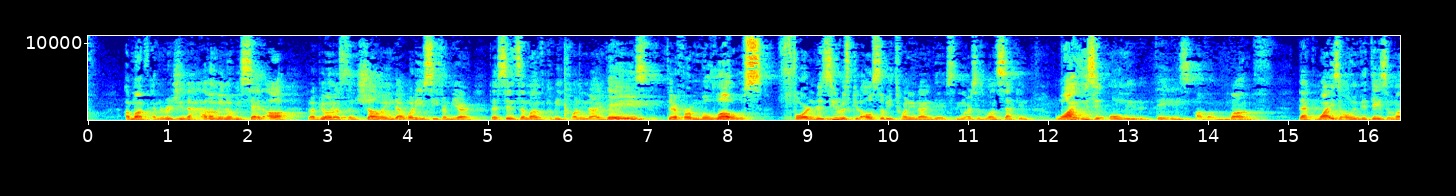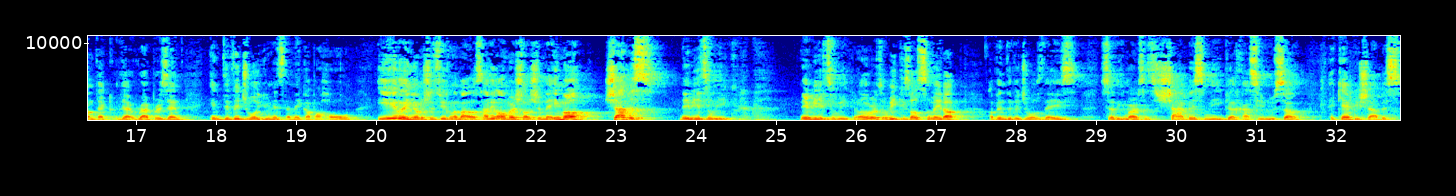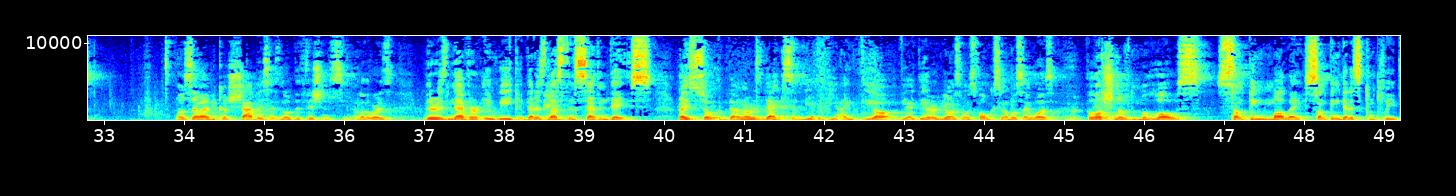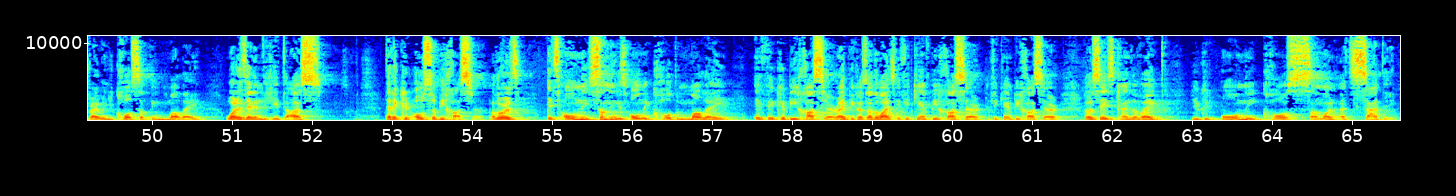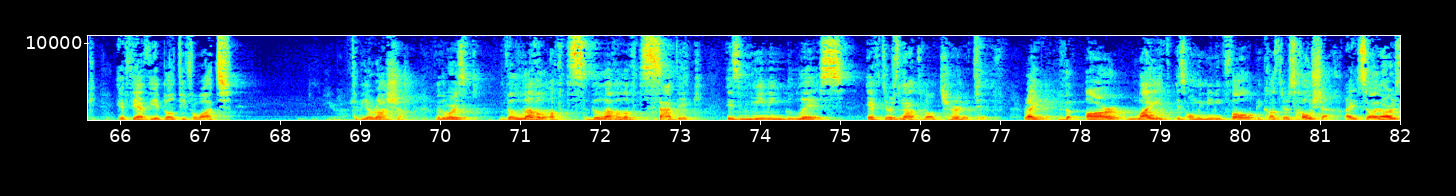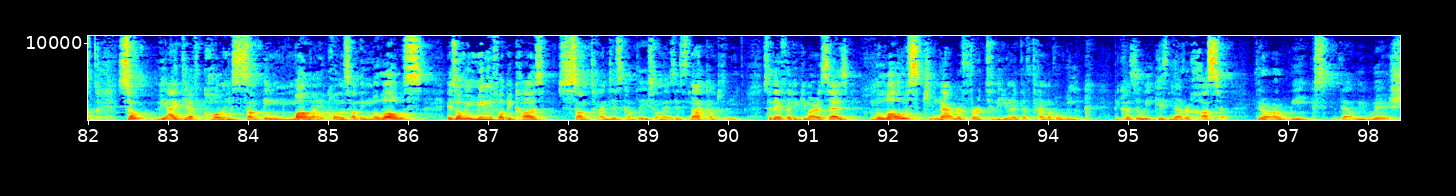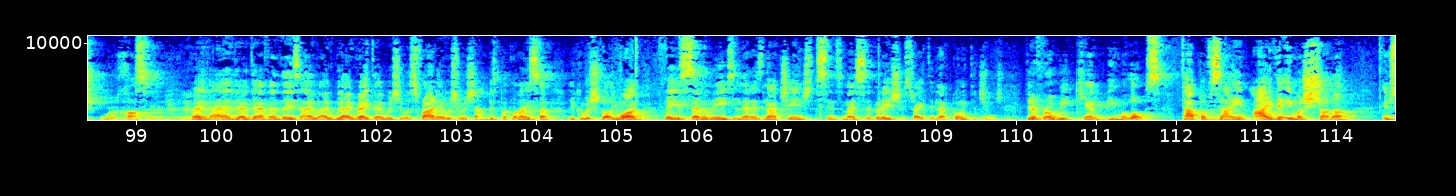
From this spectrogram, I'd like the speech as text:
A month. And originally the Havamina, we said, oh, Rabbi Yonasan showing that what do you see from here? That since a month could be 29 days, therefore Melos, for Nazirus could also be 29 days. The Gemara says, one second. Why is it only the days of a month? That why is it only the days of a month that, that represent individual units that make up a whole? Maybe it's a week. Maybe it's a week. In other words, a week is also made up of individual days. So the Gemara says, Shabbos mi'iga chasirusa. It can't be Shabbos. Also, why? Because Shabbos has no deficiency. In other words, there is never a week that is less than seven days. Right? So, in other words, that's the, the idea, the idea Rabbi Yonasan was focusing on, say, was the notion of malos, something male, something that is complete, right? When you call something male, what does that indicate to us? That it could also be chaser. In other words, it's only something is only called male if it could be chaser, right? Because otherwise, if it can't be chaser, if it can't be chaser, I would say it's kind of like you could only call someone a tzaddik if they have the ability for what? To be a rasha. In other words, the level of the level of tzaddik is meaningless if there's not an alternative right? The R, light, is only meaningful because there's choshech, right? So in words, so the idea of calling something male, calling something malos, is only meaningful because sometimes it's complete, sometimes it's not complete. So therefore the Gemara says, malos cannot refer to the unit of time of a week, because a week is never chaser there are weeks that we wish were chaser, right? I, there are definitely days I, I, I write, I wish it was Friday, I wish it was Shabbos, but Lamaisa, you can wish it all you want. Day is seven weeks, and that has not changed since my separations, right? They're not going to change. Therefore, a week can't be malos. Top of Zion, I ve'ema shana.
